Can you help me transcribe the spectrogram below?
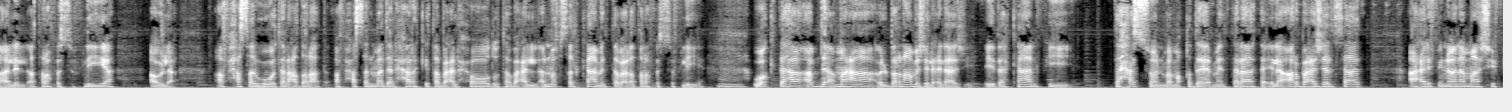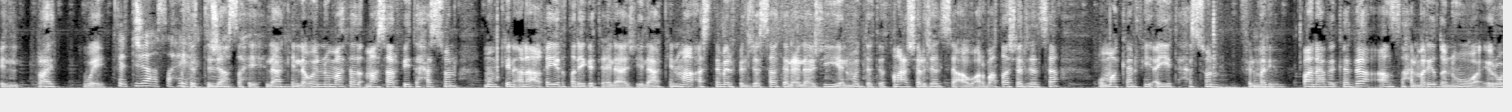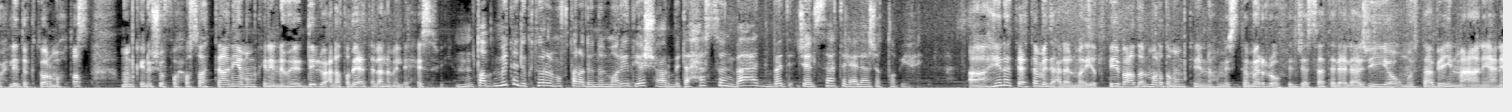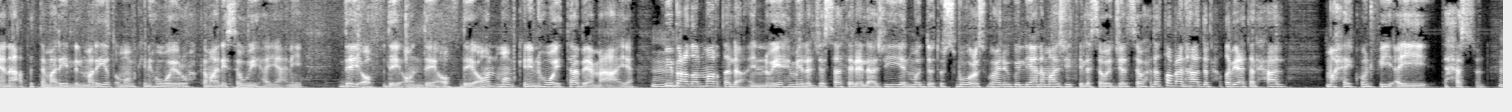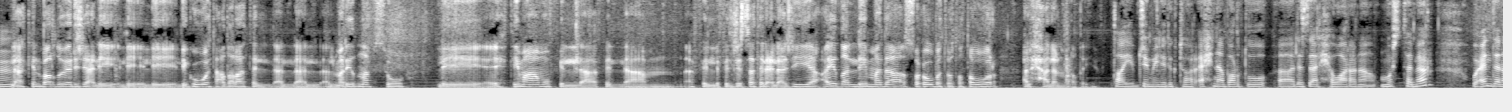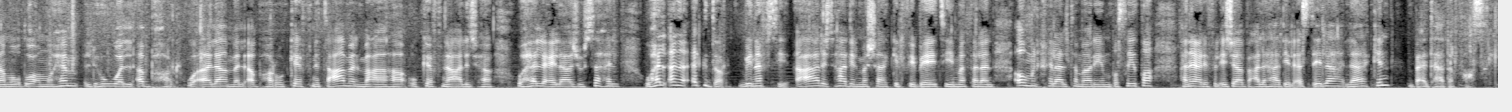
للأطراف السفلية أو لا؟ افحص قوة العضلات؟ افحص المدى الحركي تبع الحوض وتبع المفصل كامل تبع الأطراف السفلية؟ مم. وقتها أبدأ معاه البرنامج العلاجي. إذا كان في تحسن بمقدار من ثلاثة إلى أربع جلسات أعرف إنه أنا ماشي في ال right way في الاتجاه الصحيح. في الاتجاه الصحيح. لكن لو إنه ما ما صار في تحسن ممكن أنا أغير طريقة علاجي. لكن ما أستمر في الجلسات العلاجية لمدة 12 جلسة أو 14 جلسة وما كان في أي تحسن في المريض. مم. فأنا بكذا أنصح المريض إنه هو يروح لدكتور مختص ممكن يشوف فحوصات ثانية ممكن إنه يدله على طبيعة الألم اللي يحس فيه. طب متى دكتور المفترض إنه المريض يشعر بتحسن بعد بدء جلسات العلاج الطبيعي؟ هنا تعتمد على المريض. في بعض المرضى ممكن إنهم يستمروا في الجلسات العلاجية ومتابعين معانا. يعني أنا أعطي التمارين للمريض وممكن هو يروح كمان يسويها يعني day off day on day off day on ممكن إنه هو يتابع معايا. في بعض المرضى لا إنه يهمل الجلسات العلاجية لمدة أسبوع أسبوعين ويقول لي أنا ما جيت إلا سويت جلسة واحدة. طبعا هذا بطبيعة الحال ما حيكون في أي تحسن. لكن برضه يرجع لقوة عضلات المريض نفسه لاهتمامه في ال في ال في الجلسات العلاجية أيضا لمدى صعوبة وتطور الحالة المرضية. طيب جميل يا دكتور إحنا برضو آه، لازال حوارنا مستمر وعندنا موضوع مهم اللي هو الأبهر وآلام الأبهر وكيف نتعامل معها وكيف نعالجها وهل علاجه سهل وهل أنا أقدر بنفسي أعالج هذه المشاكل في بيتي مثلا أو من خلال تمارين بسيطة هنعرف الإجابة على هذه الأسئلة لكن بعد هذا الفاصل.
